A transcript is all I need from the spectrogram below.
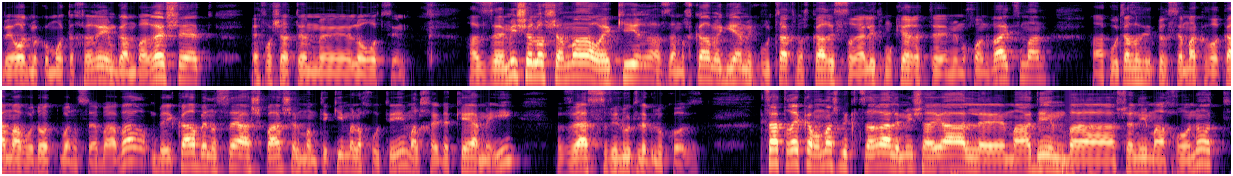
בעוד מקומות אחרים, גם ברשת איפה שאתם אה, לא רוצים. אז אה, מי שלא שמע או הכיר, אז המחקר מגיע מקבוצת מחקר ישראלית מוכרת אה, ממכון ויצמן. הקבוצה הזאת פרסמה כבר כמה עבודות בנושא בעבר, בעיקר בנושא ההשפעה של ממתיקים מלאכותיים על חיידקי המעי והסבילות לגלוקוז. קצת רקע ממש בקצרה למי שהיה על מאדים בשנים האחרונות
